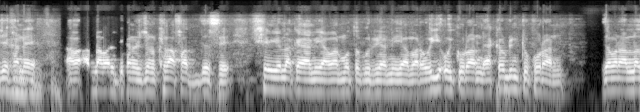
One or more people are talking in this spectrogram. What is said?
যেখানে জি, জি, জি। আ- আল্লাহ আমার যেখানে জন্য খেলাফাত দিয়েছে সেই এলাকায় আমি আমার মতো করি আমি আমার ওই ওই কোরআন অ্যাকর্ডিং টু কোরআন যেমন আল্লাহ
